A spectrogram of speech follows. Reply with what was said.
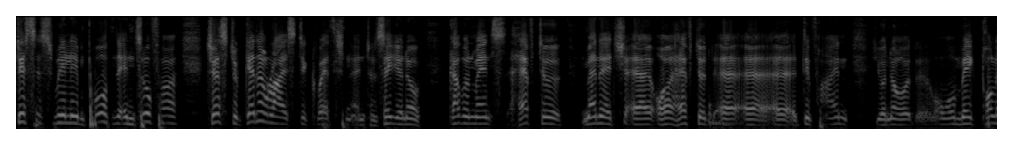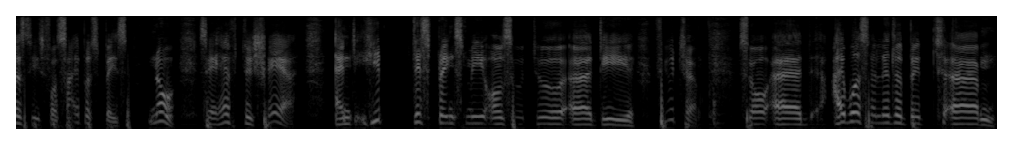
this is really important. And so far, just to generalize the question and to say, you know, governments have to manage uh, or have to uh, uh, uh define, you know, or make policies for cyberspace. No, they have to share. And he, this brings me also to uh, the future. So uh, I was a little bit um,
